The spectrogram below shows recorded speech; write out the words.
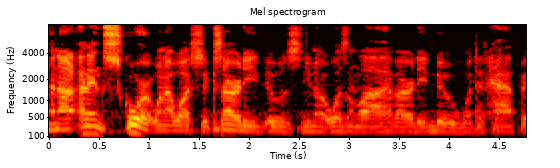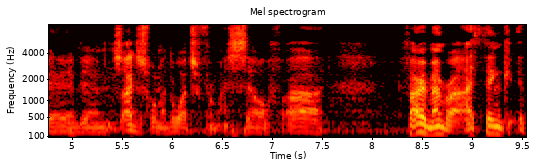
and I, I didn't score it when I watched it because I already it was you know it wasn't live. I already knew what had happened, and so I just wanted to watch it for myself. Uh, if I remember, I think at,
